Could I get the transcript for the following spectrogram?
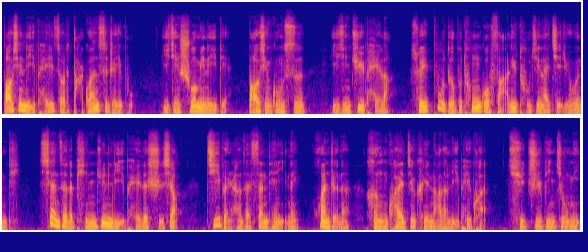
保险理赔走到打官司这一步，已经说明了一点：保险公司已经拒赔了，所以不得不通过法律途径来解决问题。现在的平均理赔的时效基本上在三天以内，患者呢很快就可以拿到理赔款去治病救命。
